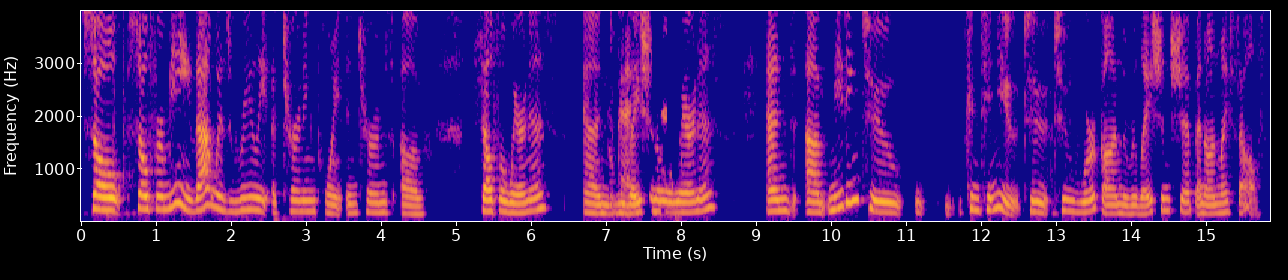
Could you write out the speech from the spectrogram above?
So so for me that was really a turning point in terms of self-awareness and okay. relational awareness and um, needing to continue to to work on the relationship and on myself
